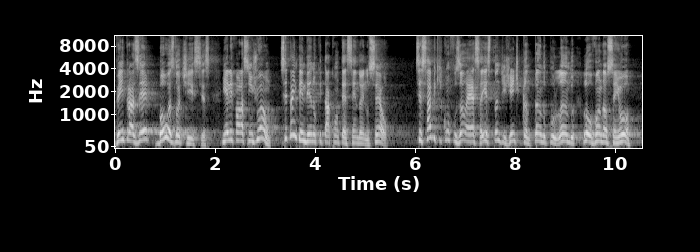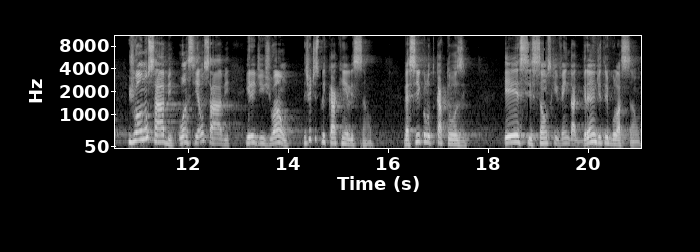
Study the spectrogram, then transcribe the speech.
vem trazer boas notícias. E ele fala assim: João, você está entendendo o que está acontecendo aí no céu? Você sabe que confusão é essa aí? Esse tanto de gente cantando, pulando, louvando ao Senhor? João não sabe, o ancião sabe. E ele diz: João, deixa eu te explicar quem eles são. Versículo 14: Esses são os que vêm da grande tribulação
